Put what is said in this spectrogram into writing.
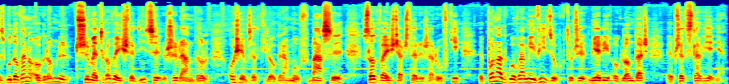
zbudowano ogromny 3-metrowej średnicy żyrandol, 800 kg masy, 124 żarówki, ponad głowami widzów, którzy mieli oglądać przedstawienie.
